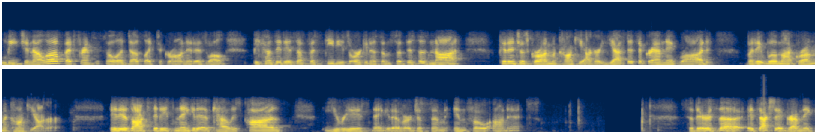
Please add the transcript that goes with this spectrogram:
Legionella, but Francisella does like to grow on it as well because it is a fastidious organism. So this is not to just grow on MacConkey agar. Yes, it's a gram neg rod, but it will not grow on MacConkey agar. It is oxidase negative, catalase pos, urease negative, or just some info on it. So there's the, it's actually a gram neg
